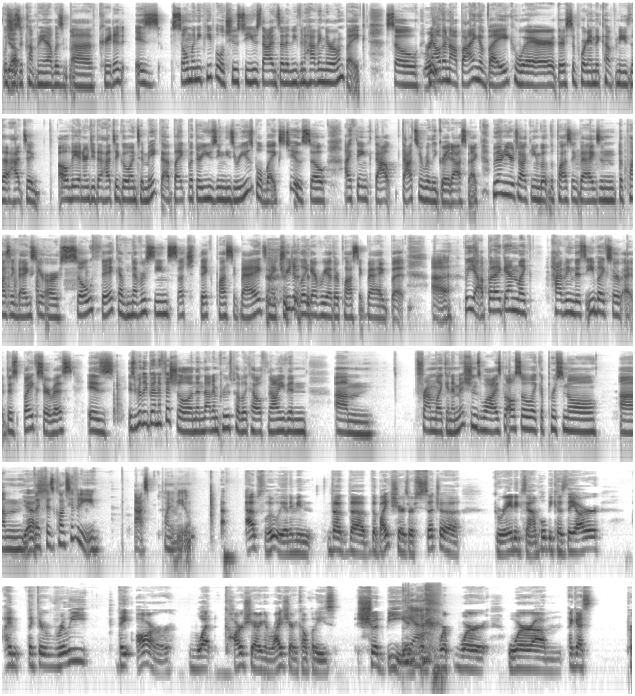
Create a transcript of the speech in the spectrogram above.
Which is a company that was uh, created, is so many people choose to use that instead of even having their own bike. So Right. now they're not buying a bike where they're supporting the companies that had to all the energy that had to go into make that bike, but they're using these reusable bikes too. So I think that that's a really great aspect. But then you're talking about the plastic bags, and the plastic bags here are so thick. I've never seen such thick plastic bags, and I treat it like every other plastic bag. But, uh, but yeah, but again, like having this e-bike serv- uh, this bike service is is really beneficial, and then that improves public health. Not even um, from like an emissions wise, but also like a personal um, Yes. like physical activity as point of view. Absolutely. And I mean the the the bike shares are such a great example because they are I'm like they're really they are what car sharing and ride sharing companies should be. And, Yeah. and we're we're we're um I guess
